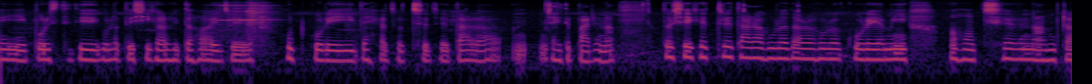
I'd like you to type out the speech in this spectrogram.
এই পরিস্থিতিগুলোতে শিকার হইতে হয় যে হুট করেই দেখা যাচ্ছে যে তারা যাইতে পারে না। তো সেক্ষেত্রে তাড়াহুড়া তাড়াহুড়া করে আমি হচ্ছে নামটা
